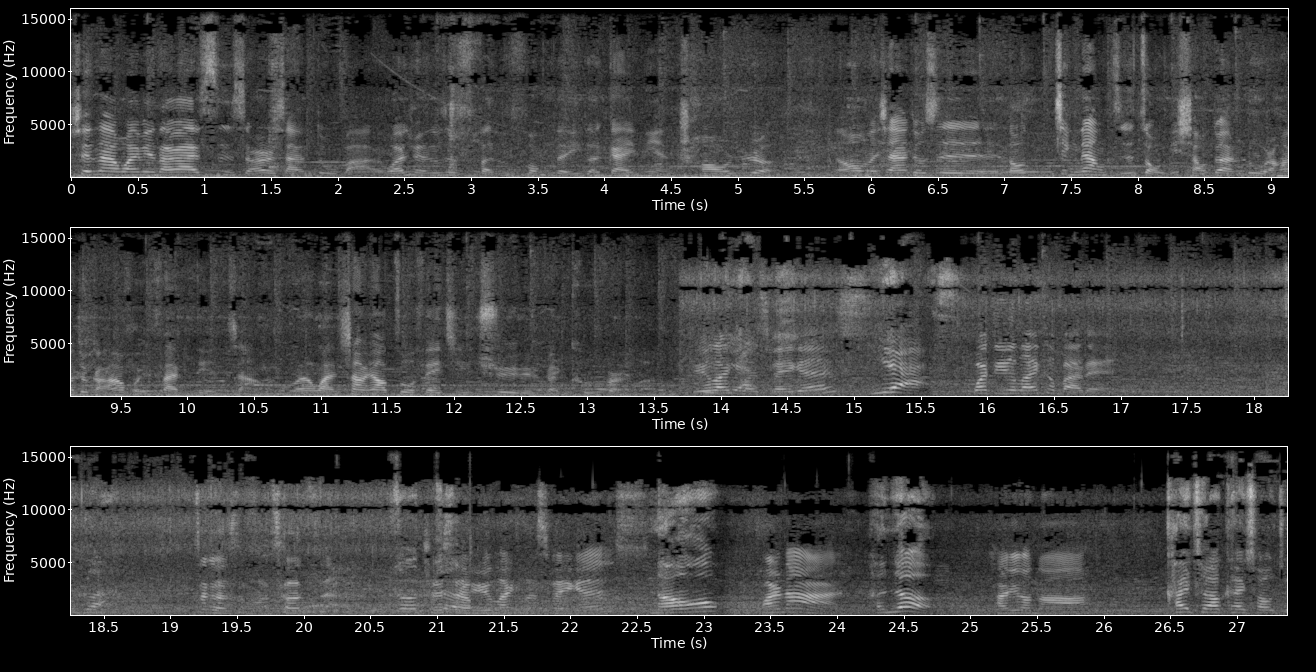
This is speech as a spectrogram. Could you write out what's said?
现在外面大概四十二三度吧，完全就是焚风的一个概念，超热。然后我们现在就是都尽量只走一小段路，然后就赶快回饭店这样。我们晚上要坐飞机去 Vancouver 了。Do you like Las Vegas? Yes. What do you like about it? 这个这个什么车子啊车子 do you like Las Vegas? No，Why not? 很热，还有呢？开车要开超久。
